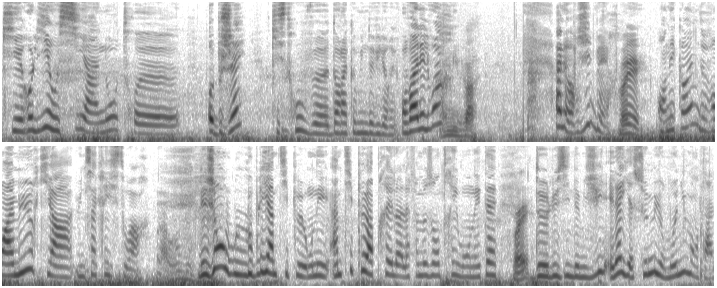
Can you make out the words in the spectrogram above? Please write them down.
qui est relié aussi à un autre euh, objet qui se trouve dans la commune de Villerue. On va aller le voir? On y va. Alors, Gilbert, Oui. on est quand même devant un mur qui a une sacrée histoire. Ah oui, Les gens l'oublient un petit peu. On est un petit peu après la, la fameuse entrée où on était de l'usine de Micheville. Et là, il y a ce mur monumental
